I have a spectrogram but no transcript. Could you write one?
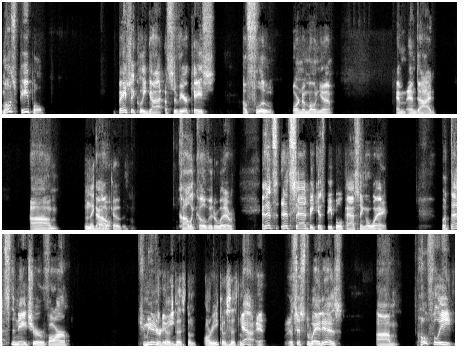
most people basically got a severe case of flu or pneumonia and, and died. Um, when they now, call it COVID, call it COVID or whatever, and that's that's sad because people are passing away. But that's the nature of our community ecosystem, our ecosystem. Yeah, it, it's just the way it is. Um, hopefully,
